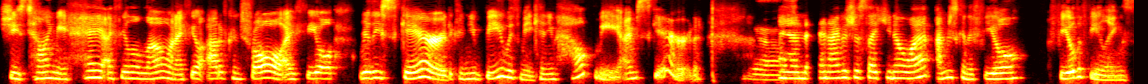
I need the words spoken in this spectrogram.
she's telling me, "Hey, I feel alone. I feel out of control. I feel really scared. Can you be with me? Can you help me? I'm scared." yeah And and I was just like, "You know what? I'm just going to feel feel the feelings."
